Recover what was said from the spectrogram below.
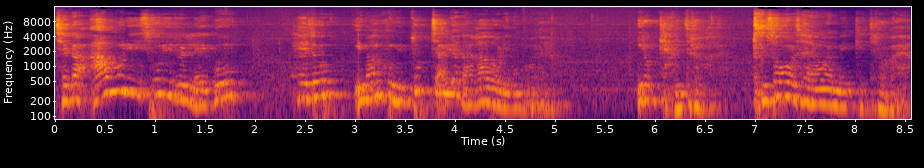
제가 아무리 소리를 내고 해도 이만큼이 뚝 잘려 나가버리는 거예요. 이렇게 안 들어가 요. 두성을 사용하면 이렇게 들어가요.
